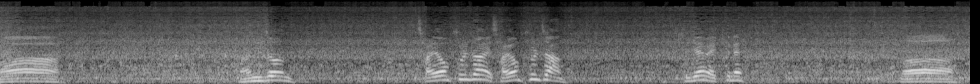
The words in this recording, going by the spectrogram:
와 완전 자연 풀장이 자연 풀장 기계 막히네 와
